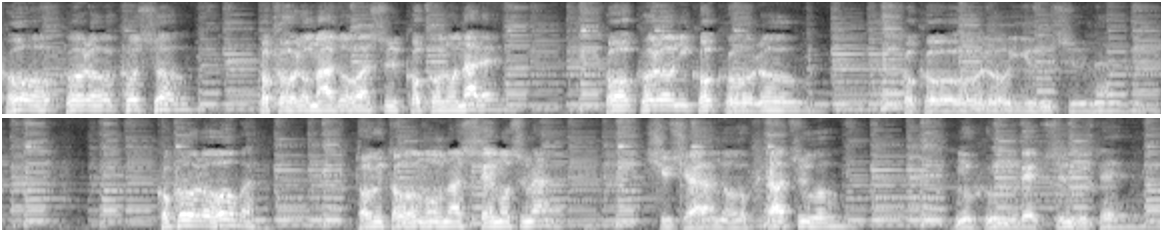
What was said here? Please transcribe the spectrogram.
心こそ心惑わす心なれ。心に心心許すな。心をば取るともな捨てもすな。取捨の二つを無分別にて。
